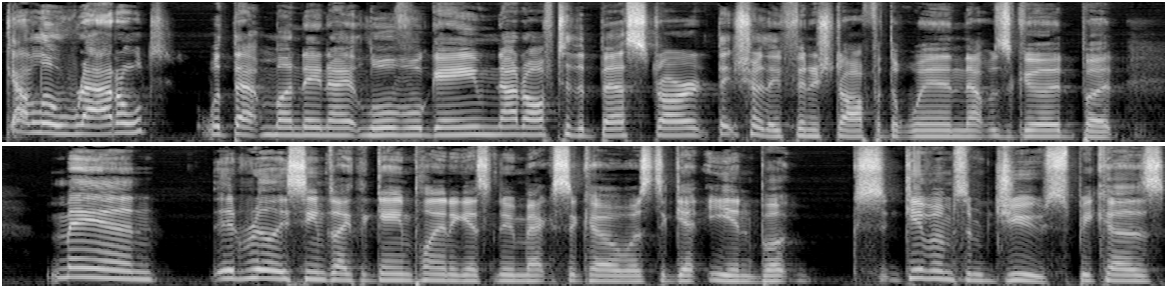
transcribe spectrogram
got a little rattled with that Monday night Louisville game. Not off to the best start. They sure they finished off with the win. That was good, but man, it really seems like the game plan against New Mexico was to get Ian Book, give him some juice because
